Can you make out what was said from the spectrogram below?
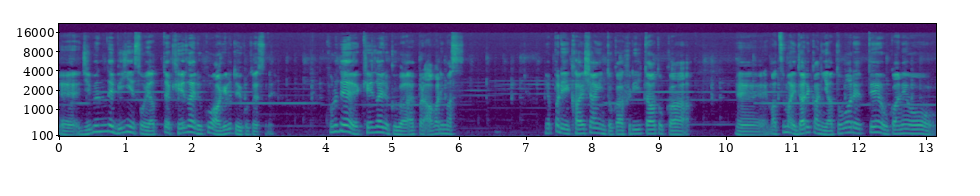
えー自分でビジネスをやって経済力を上げるということですね。これで経済力がやっぱり上がります。やっぱり会社員とかフリーターとか、えーまあ、つまり誰かに雇われてお金を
